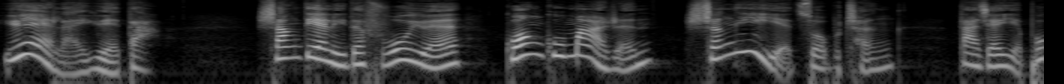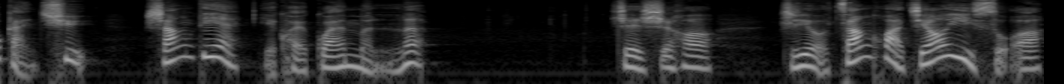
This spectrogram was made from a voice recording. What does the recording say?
越来越大。商店里的服务员光顾骂人，生意也做不成，大家也不敢去。商店也快关门了。这时候，只有脏话交易所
